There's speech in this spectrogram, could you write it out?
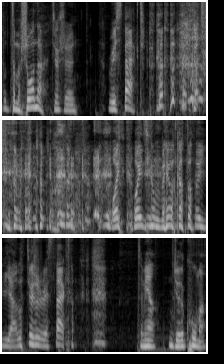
我怎么说呢？就是 respect 我我已经没有更多的语言了，就是 respect。怎么样？你觉得酷吗？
